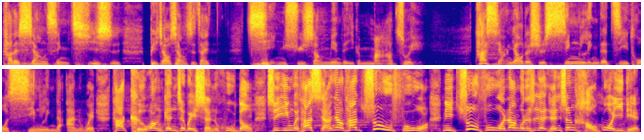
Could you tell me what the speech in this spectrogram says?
他的相信，其实比较像是在情绪上面的一个麻醉。他想要的是心灵的寄托，心灵的安慰。他渴望跟这位神互动，是因为他想要他祝福我。你祝福我，让我的人生好过一点。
